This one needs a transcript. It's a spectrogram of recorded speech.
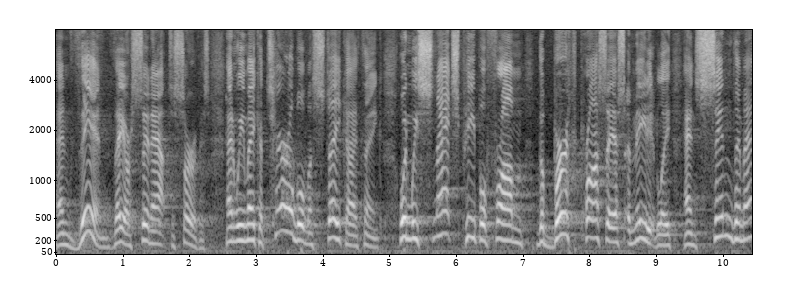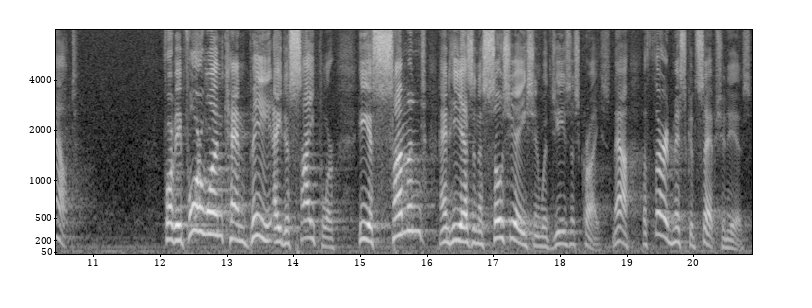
and then they are sent out to service. And we make a terrible mistake, I think, when we snatch people from the birth process immediately and send them out. For before one can be a discipler, he is summoned and he has an association with Jesus Christ. Now, the third misconception is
